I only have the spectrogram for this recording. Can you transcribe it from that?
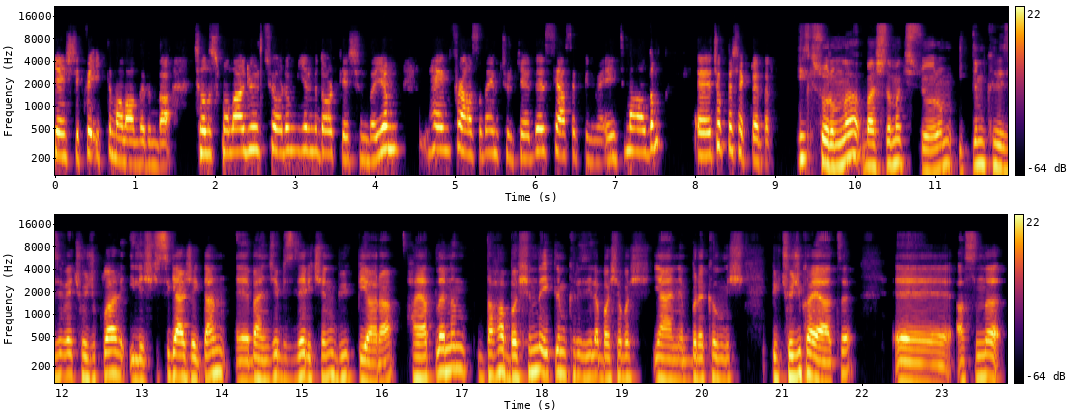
gençlik ve iklim alanlarında çalışmalar yürütüyorum. 24 yaşındayım. Hem Fransa'da hem Türkiye'de siyaset bilimi eğitimi aldım. Ee, çok teşekkür ederim. İlk sorumla başlamak istiyorum. İklim krizi ve çocuklar ilişkisi gerçekten e, bence bizler için büyük bir yara. Hayatlarının daha başında iklim kriziyle başa baş yani bırakılmış bir çocuk hayatı e, aslında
